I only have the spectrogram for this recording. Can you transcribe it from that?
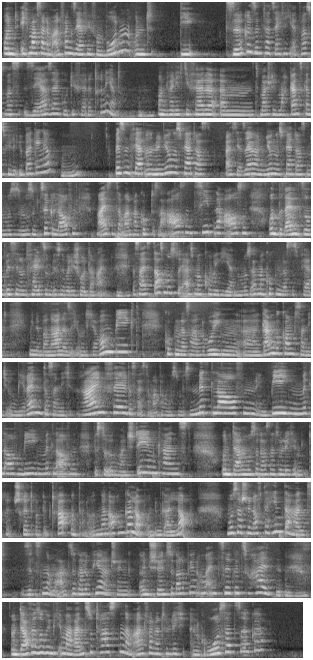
Und ich mache es halt am Anfang sehr viel vom Boden und die Zirkel sind tatsächlich etwas, was sehr, sehr gut die Pferde trainiert. Mhm. Und wenn ich die Pferde, ähm, zum Beispiel, ich mache ganz, ganz viele Übergänge, mhm. bis ein Pferd, wenn du ein junges Pferd hast, weißt ja selber, ein junges Pferd hast und du musst, musst im Zirkel laufen. Meistens am Anfang guckt es nach außen, zieht nach außen und rennt so ein bisschen und fällt so ein bisschen über die Schulter rein. Mhm. Das heißt, das musst du erstmal korrigieren. Du musst erstmal gucken, dass das Pferd wie eine Banane sich um dich herum biegt, gucken, dass er einen ruhigen äh, Gang bekommt, dass er nicht irgendwie rennt, dass er nicht reinfällt. Das heißt, am Anfang musst du ein bisschen mitlaufen, ihn biegen, mitlaufen, biegen, mitlaufen, bis du irgendwann stehen kannst. Und dann musst du das natürlich im Schritt und im Trab und dann irgendwann auch im Galopp. Und im Galopp muss er schön auf der Hinterhand sitzen, um anzugaloppieren und schön, und schön zu galoppieren, um einen Zirkel zu halten. Mhm. Und da versuche ich mich immer ranzutasten. Am Anfang natürlich ein großer Zirkel,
